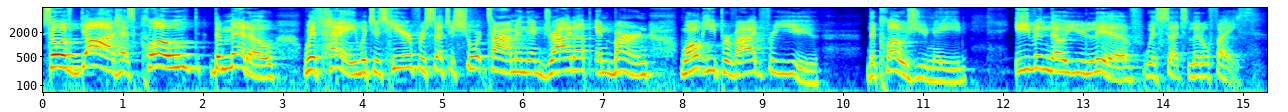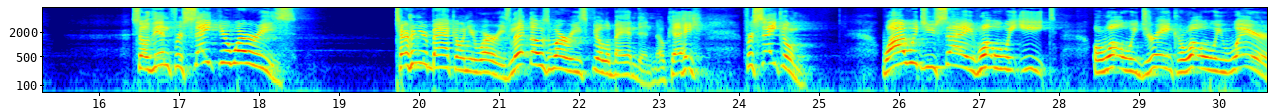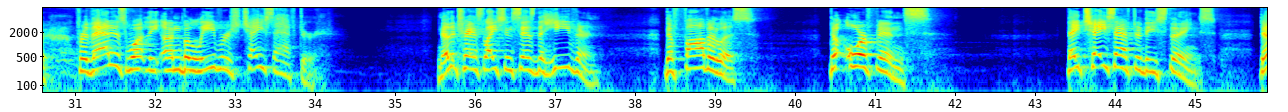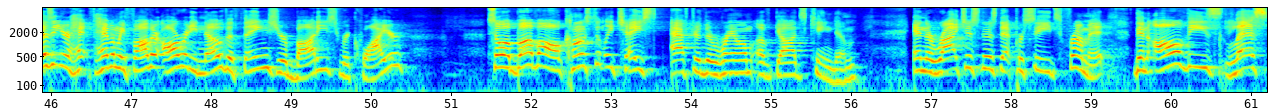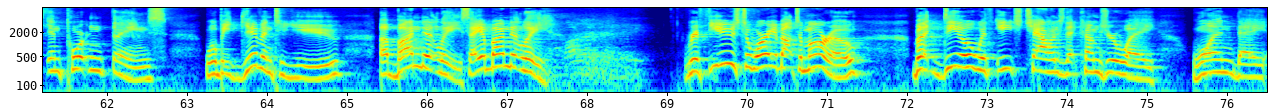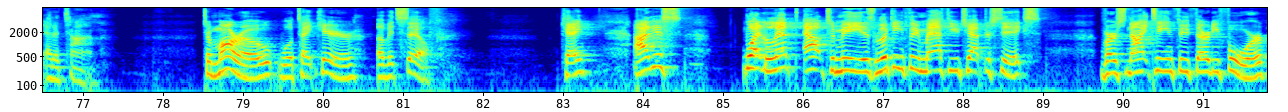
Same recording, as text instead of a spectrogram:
So, if God has clothed the meadow with hay, which is here for such a short time and then dried up and burned, won't He provide for you the clothes you need, even though you live with such little faith? So then, forsake your worries Turn your back on your worries. Let those worries feel abandoned, okay? Forsake them. Why would you say, What will we eat? Or what will we drink? Or what will we wear? For that is what the unbelievers chase after. Another translation says the heathen, the fatherless, the orphans. They chase after these things. Doesn't your he- Heavenly Father already know the things your bodies require? So, above all, constantly chase after the realm of God's kingdom and the righteousness that proceeds from it, then all these less important things will be given to you abundantly. Say abundantly. abundantly. Refuse to worry about tomorrow, but deal with each challenge that comes your way one day at a time. Tomorrow will take care of itself. Okay? I just, what leapt out to me is looking through Matthew chapter 6, verse 19 through 34,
